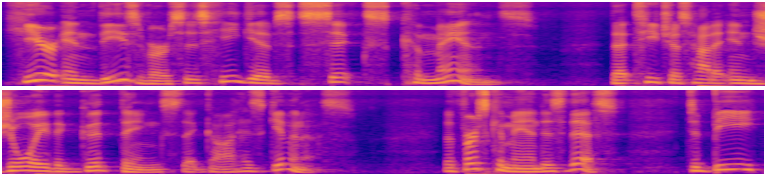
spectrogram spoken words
Here in these verses, he gives six commands that teach us how to enjoy the good things that God has given us. The first command is this to be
